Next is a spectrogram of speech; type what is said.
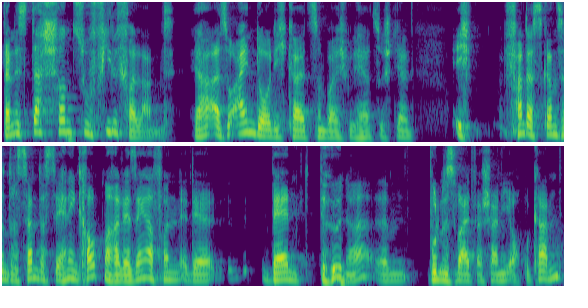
Dann ist das schon zu viel verlangt. Ja, also Eindeutigkeit zum Beispiel herzustellen. Ich fand das ganz interessant, dass der Henning Krautmacher, der Sänger von der Band The Höhner, ähm, bundesweit wahrscheinlich auch bekannt,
